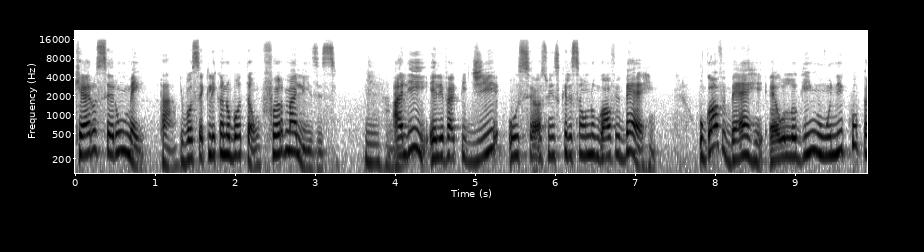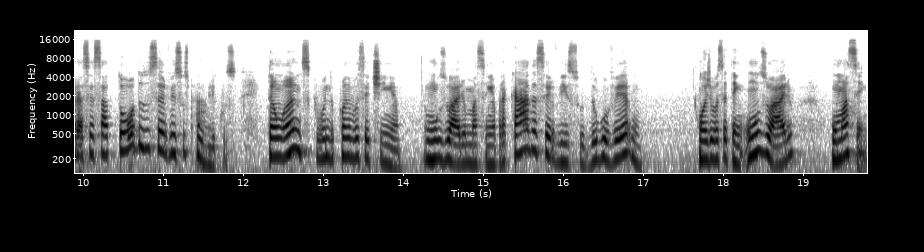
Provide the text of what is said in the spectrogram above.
Quero ser um MEI. Tá. E você clica no botão Formalize-se. Uhum. Ali, ele vai pedir o seu, a sua inscrição no GovBR. O GovBR é o login único para acessar todos os serviços tá. públicos. Então, antes, quando, quando você tinha um usuário e uma senha para cada serviço do governo, hoje você tem um usuário, uma senha.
